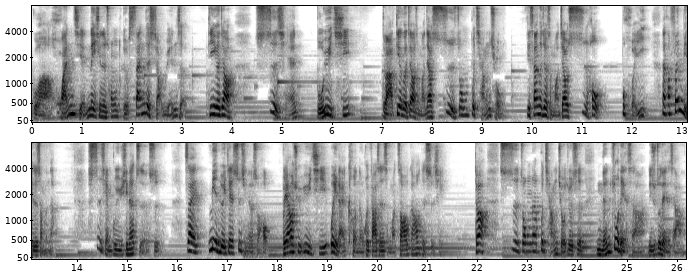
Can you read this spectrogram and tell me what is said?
过啊，缓解内心的冲突有三个小原则。第一个叫事前不预期，对吧？第二个叫什么叫事中不强求。第三个叫什么？叫事后不回忆。那它分别是什么呢？事前不预期，它指的是在面对一件事情的时候，不要去预期未来可能会发生什么糟糕的事情，对吧？事中呢不强求，就是你能做点啥你就做点啥，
